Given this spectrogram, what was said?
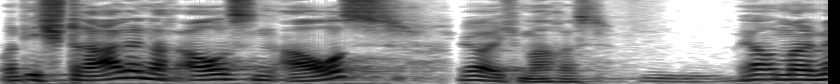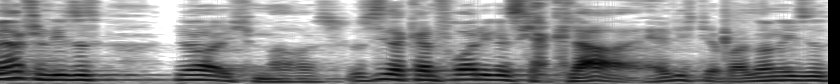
Und ich strahle nach außen aus, ja, ich mache es. Ja, und man merkt schon dieses, ja, ich mache es. Das ist ja kein freudiges, ja klar, hätte ich dir aber, sondern dieses,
